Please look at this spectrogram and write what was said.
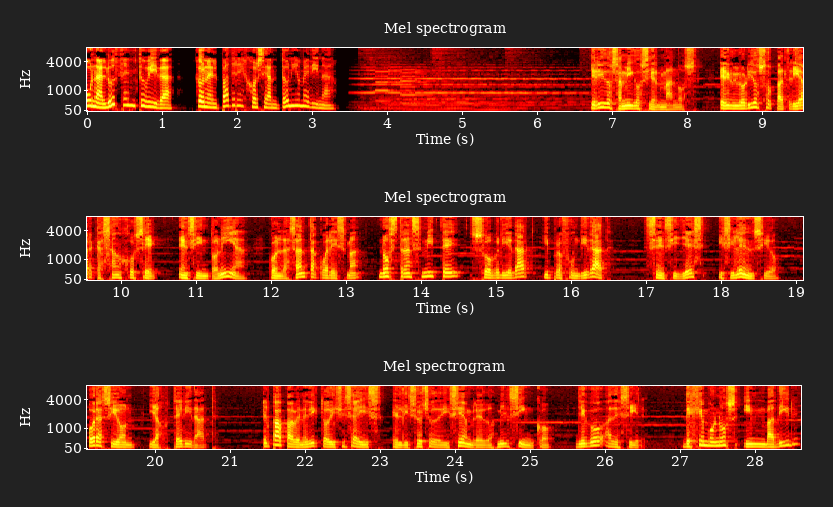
Una luz en tu vida con el Padre José Antonio Medina. Queridos amigos y hermanos, el glorioso patriarca San José, en sintonía con la Santa Cuaresma, nos transmite sobriedad y profundidad, sencillez y silencio, oración y austeridad. El Papa Benedicto XVI, el 18 de diciembre de 2005, llegó a decir, dejémonos invadir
